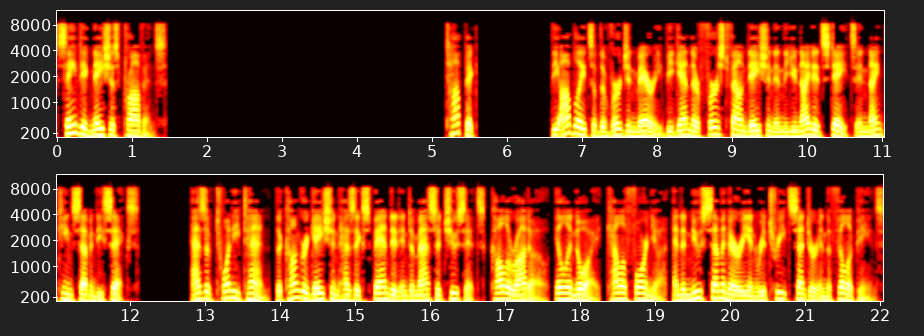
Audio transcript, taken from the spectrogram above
St. Ignatius Province The Oblates of the Virgin Mary began their first foundation in the United States in 1976. As of 2010, the congregation has expanded into Massachusetts, Colorado, Illinois, California, and a new seminary and retreat center in the Philippines.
